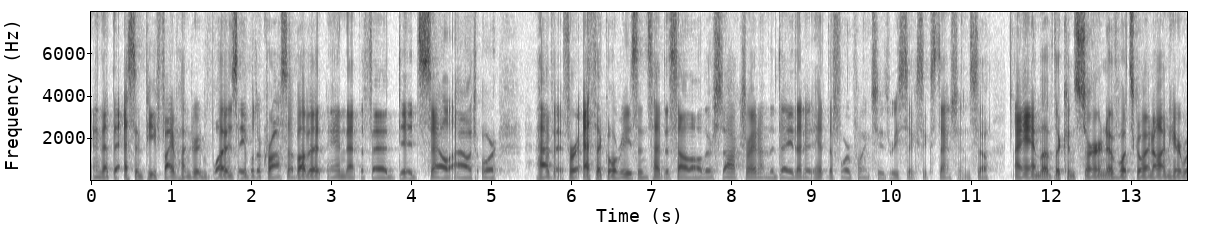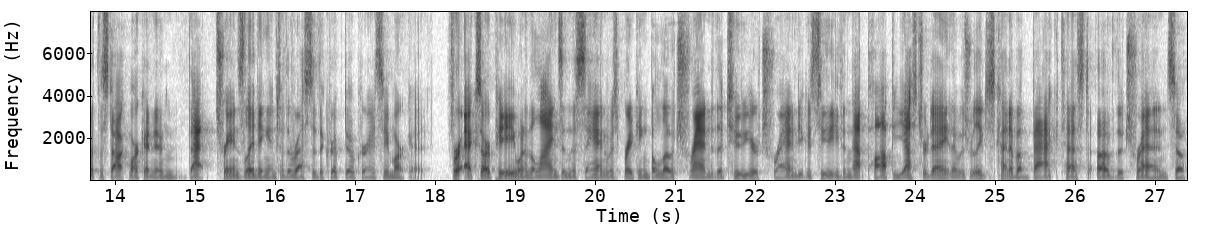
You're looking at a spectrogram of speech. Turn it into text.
and that the S&P 500 was able to cross above it and that the Fed did sell out or have it for ethical reasons had to sell all their stocks right on the day that it hit the 4.236 extension. So I am of the concern of what's going on here with the stock market and that translating into the rest of the cryptocurrency market. For XRP, one of the lines in the sand was breaking below trend, the two year trend. You could see even that pop yesterday. That was really just kind of a back test of the trend. So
